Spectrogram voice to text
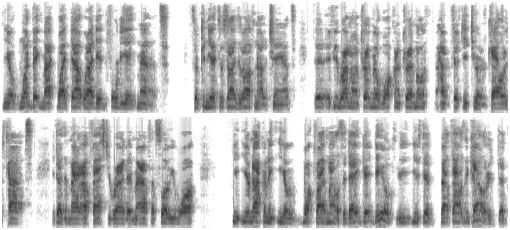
you know, one Big Mac wiped out what I did in 48 minutes. So, can you exercise it off? Not a chance. Uh, if you run on a treadmill, walk on a treadmill, 150 200 calories tops. It doesn't matter how fast you run, it doesn't matter how slow you walk. You're not going to, you know, walk five miles a day. Good deal. You just did about a thousand calories. That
